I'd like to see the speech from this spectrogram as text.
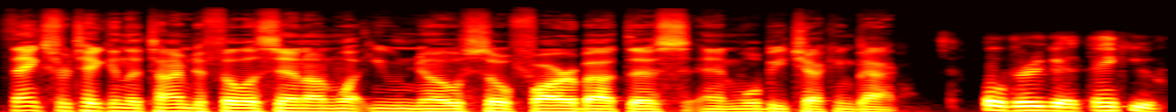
Thanks for taking the time to fill us in on what you know so far about this, and we'll be checking back. Oh, very good. Thank you.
